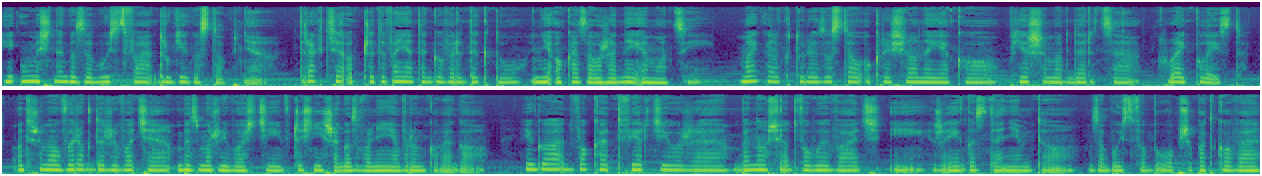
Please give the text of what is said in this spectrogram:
i umyślnego zabójstwa drugiego stopnia. W trakcie odczytywania tego werdyktu nie okazał żadnej emocji. Michael, który został określony jako pierwszy morderca Craigslist, otrzymał wyrok dożywocia bez możliwości wcześniejszego zwolnienia warunkowego. Jego adwokat twierdził, że będą się odwoływać i że jego zdaniem to zabójstwo było przypadkowe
